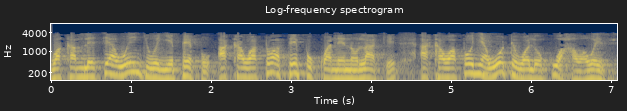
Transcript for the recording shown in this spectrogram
wakamletea wengi wenye pepo akawatoa pepo kwa neno lake akawaponya wote waliokuwa hawawezi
